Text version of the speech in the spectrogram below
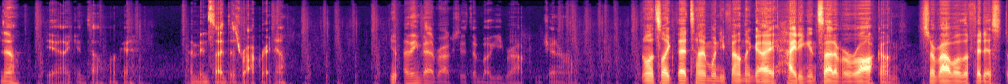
No? Yeah, I can tell. Okay. I'm inside this rock right now. Yep. I think that rock's just a buggy rock in general. No, it's like that time when you found the guy hiding inside of a rock on Survival of the Fittest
